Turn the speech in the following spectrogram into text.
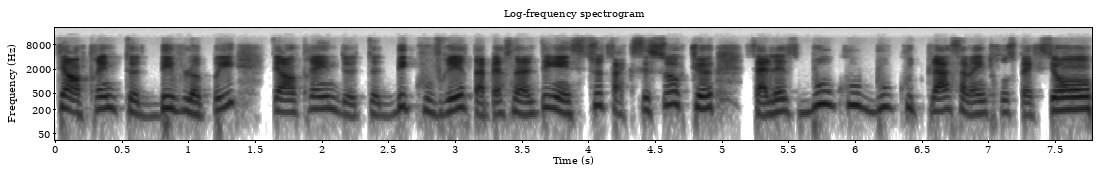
tu es en train de te développer, tu es en train de te découvrir ta personnalité et ainsi de suite. Fait c'est sûr que ça laisse beaucoup, beaucoup de place à l'introspection,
